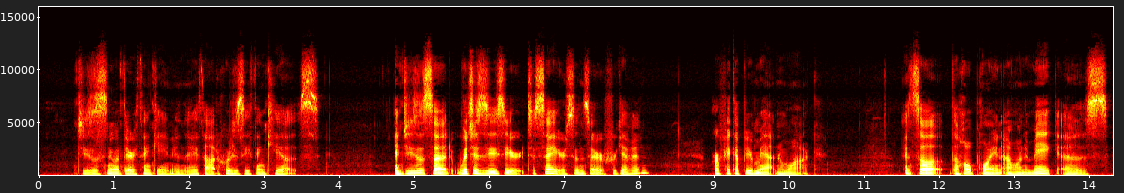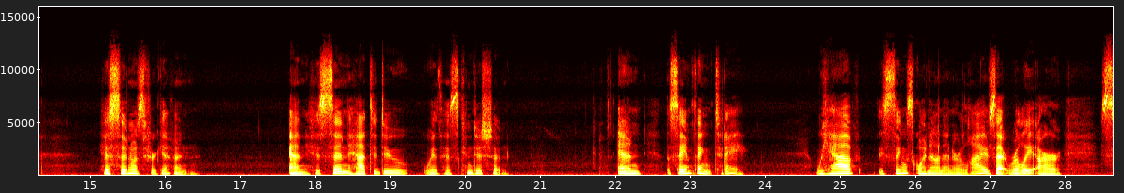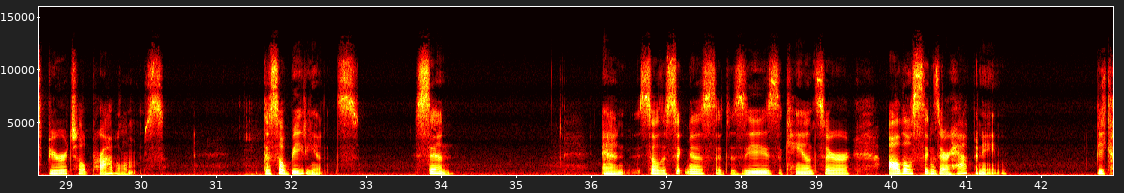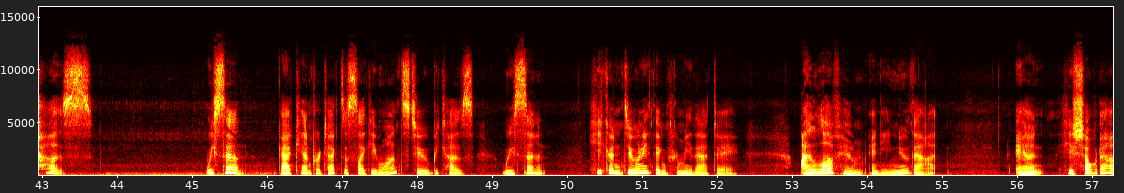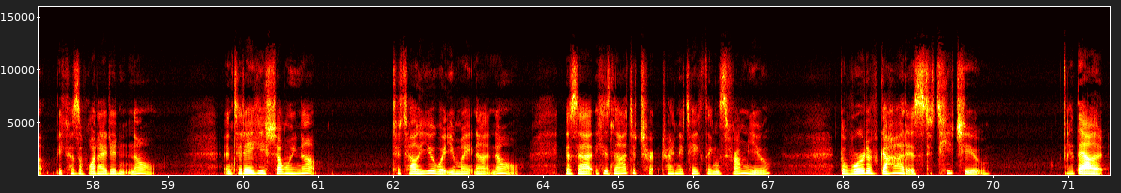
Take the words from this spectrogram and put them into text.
Jesus knew what they were thinking, and they thought, Who does he think he is? And Jesus said, Which is easier to say, Your sins are forgiven, or pick up your mat and walk? And so the whole point I want to make is his sin was forgiven. And his sin had to do with his condition. And the same thing today. We have these things going on in our lives that really are spiritual problems disobedience, sin. And so the sickness, the disease, the cancer, all those things are happening because we sin. God can't protect us like He wants to because we sin. He couldn't do anything for me that day. I love Him, and He knew that. And He showed up because of what I didn't know. And today He's showing up to tell you what you might not know is that He's not to tr- trying to take things from you. The Word of God is to teach you that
